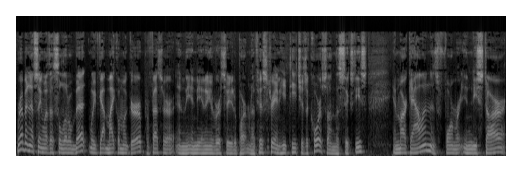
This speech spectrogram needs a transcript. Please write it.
reminiscing with us a little bit. We've got Michael McGerr, professor in the Indiana University Department of History, and he teaches a course on the 60s. And Mark Allen is a former Indy Star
